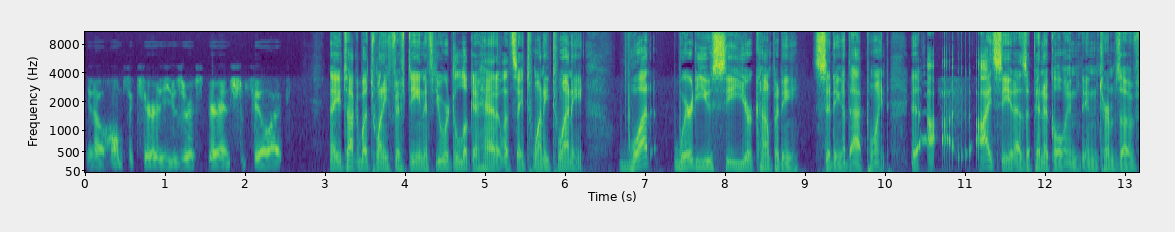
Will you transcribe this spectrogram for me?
you know home security user experience should feel like. Now you talk about 2015. If you were to look ahead at let's say 2020, what where do you see your company sitting at that point? I, I see it as a pinnacle in in terms of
